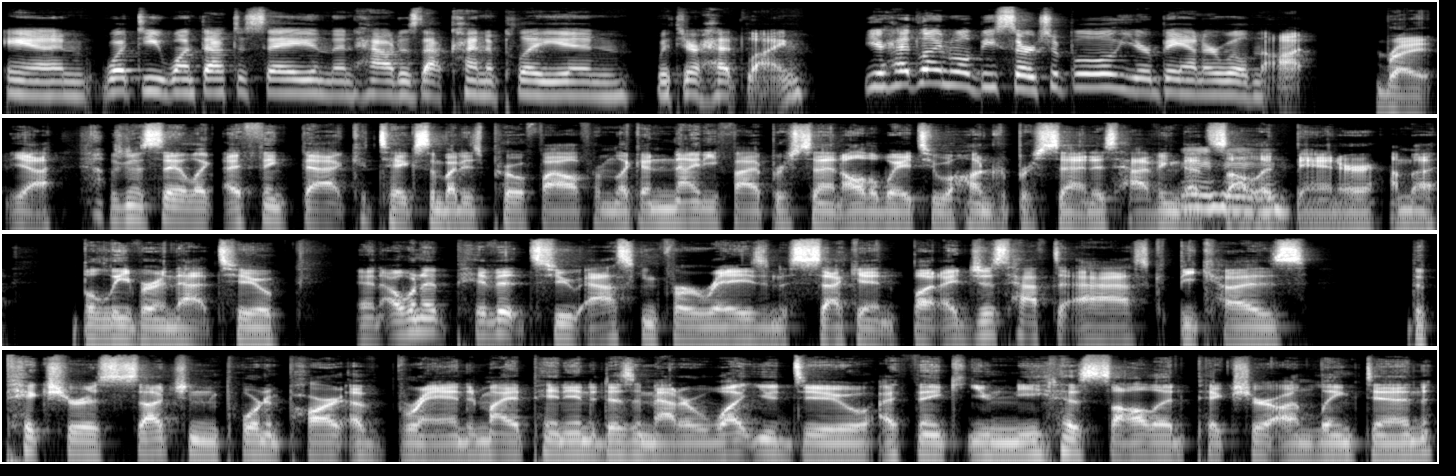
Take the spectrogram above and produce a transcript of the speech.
and what do you want that to say and then how does that kind of play in with your headline your headline will be searchable your banner will not Right. Yeah. I was going to say, like, I think that could take somebody's profile from like a 95% all the way to 100% is having that Mhm. solid banner. I'm a believer in that too. And I want to pivot to asking for a raise in a second, but I just have to ask because the picture is such an important part of brand, in my opinion. It doesn't matter what you do. I think you need a solid picture on LinkedIn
